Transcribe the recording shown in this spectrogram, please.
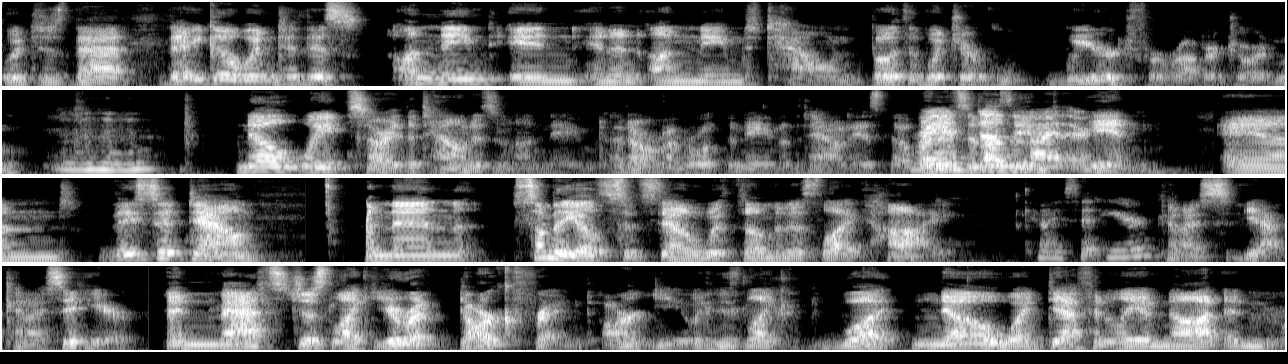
which is that they go into this unnamed inn in an unnamed town, both of which are w- weird for Robert Jordan. hmm No, wait, sorry, the town isn't unnamed. I don't remember what the name of the town is though. But Rand it's an doesn't unnamed either. inn. And they sit down, and then somebody else sits down with them and is like, "Hi, Can I sit here? can I? s- Yeah, can I sit here?" And Matt's just like, "You're a dark friend, aren't you?" And he's like, "What? No, I definitely am not." And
